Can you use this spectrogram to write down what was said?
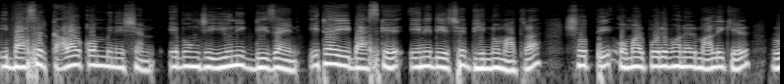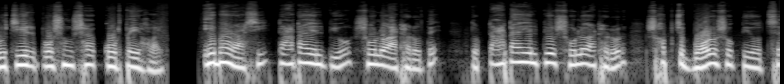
এই বাসের কালার কম্বিনেশন এবং যে ইউনিক ডিজাইন এটা এই বাসকে এনে দিয়েছে ভিন্ন মাত্রা। সত্যি ওমার পরিবহনের মালিকের রুচির প্রশংসা করতেই হয়। এবার আসি টাটা এলপিও ষোলো আঠারোতে। তো টাটা এলপিও ষোলো আঠারোর সবচেয়ে বড় শক্তি হচ্ছে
